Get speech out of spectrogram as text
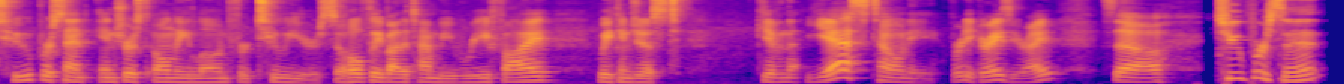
two percent interest only loan for two years. So hopefully by the time we refi, we can just give them that. Yes, Tony, pretty crazy, right? So Two percent.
